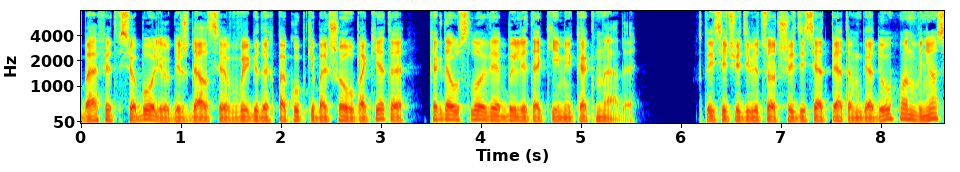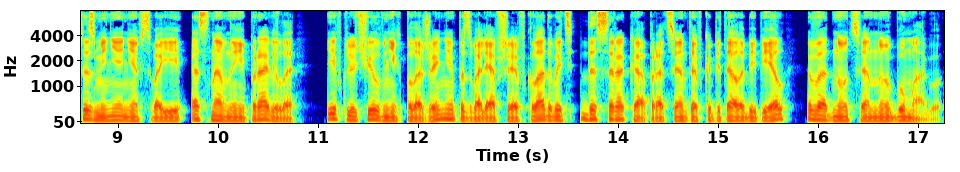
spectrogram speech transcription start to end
Баффет все более убеждался в выгодах покупки большого пакета, когда условия были такими, как надо. В 1965 году он внес изменения в свои основные правила и включил в них положение, позволявшее вкладывать до 40% капитала BPL в одну ценную бумагу,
